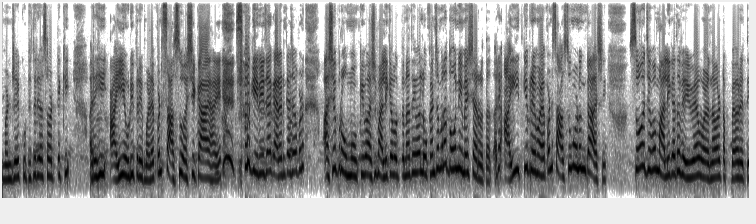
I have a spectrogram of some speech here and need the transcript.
म्हणजे कुठेतरी असं वाटतं की अरे ही आई एवढी प्रेमळ आहे पण सासू अशी काय आहे? सो गिरीजा कारण का जेव्हा आपण असे प्रोमो किंवा अशी मालिका बघतो ना तेव्हा लोकांच्या मला दोन इमेज तयार होतात. अरे आई इतकी प्रेमळ आहे पण सासू म्हणून का अशी? सो जेव्हा मालिका आता वेगवेगळ्या वळणावर टप्प्यावर येते.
